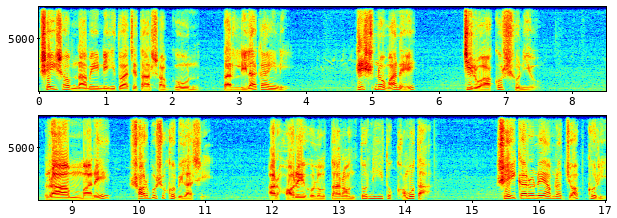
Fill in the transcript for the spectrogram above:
সেই সব নামেই নিহিত আছে তার সব গুণ তার লীলা কাহিনী কৃষ্ণ মানে চির আকর্ষণীয়। রাম মানে সর্বসুখ বিলাসী আর হরে হলো তার অন্তর্নিহিত ক্ষমতা। সেই কারণে আমরা জপ করি,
